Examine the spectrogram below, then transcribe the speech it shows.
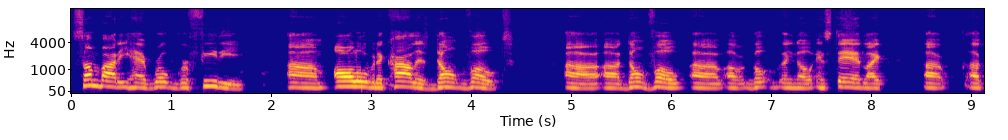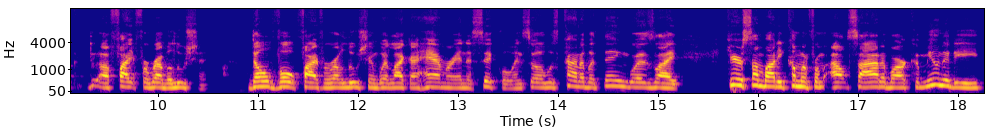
somebody had wrote graffiti um, all over the college. Don't vote. Uh, uh, don't vote. Uh, uh go. You know, instead, like uh, uh, fight for revolution. Don't vote. Fight for revolution with like a hammer and a sickle. And so it was kind of a thing where it's like, here's somebody coming from outside of our community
